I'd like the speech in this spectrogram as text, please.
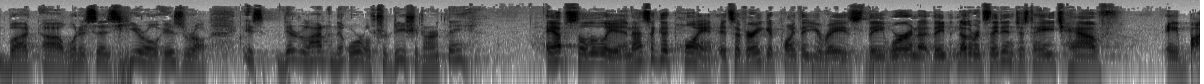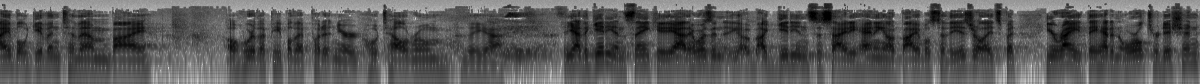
but uh, when it says "Hero Israel," is they're a lot in the oral tradition, aren't they? Absolutely, and that's a good point. It's a very good point that you raised. They were, in, a, they, in other words, they didn't just each have a Bible given to them by, oh, who are the people that put it in your hotel room? The, uh, yeah, the Gideons. Thank you. Yeah, there wasn't a Gideon society handing out Bibles to the Israelites, but you're right. They had an oral tradition.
